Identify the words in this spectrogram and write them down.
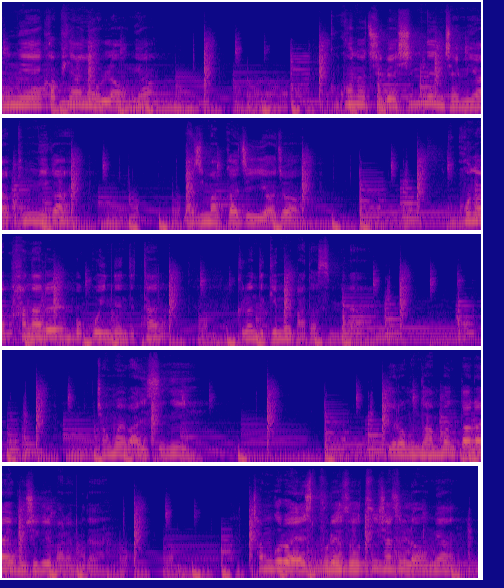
풍미의 커피 향이 올라오며 코코넛 칩의 씹는 재미와 풍미가 마지막까지 이어져 코코넛 하나를 먹고 있는 듯한 그런 느낌을 받았습니다. 정말 맛있으니 여러분도 한번 따라해 보시길 바랍니다. 참고로 에스프레소 투샷을 넣으면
